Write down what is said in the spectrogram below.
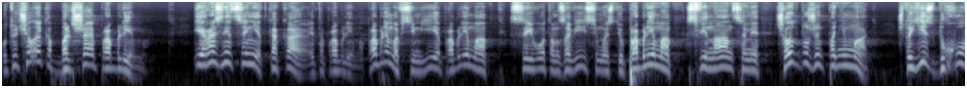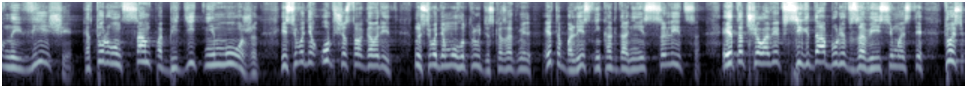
Вот у человека большая проблема. И разницы нет, какая это проблема. Проблема в семье, проблема с его там зависимостью, проблема с финансами. Человек должен понимать, что есть духовные вещи, которые он сам победить не может. И сегодня общество говорит, ну сегодня могут люди сказать мне, эта болезнь никогда не исцелится. Этот человек всегда будет в зависимости. То есть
